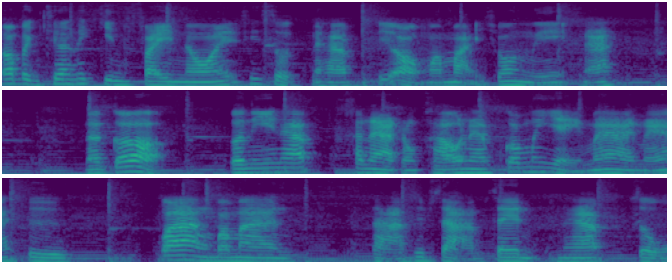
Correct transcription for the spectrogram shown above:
ก็เป็นเครื่องที่กินไฟน้อยที่สุดนะครับ ที่ออกมาใหม่ช่วงนี้นะ แล้วก็ ตัวนี้นะครับขนาดของเขานะครับก็ไม่ใหญ่มากนะคือกว้างประมาณ 33 เซนนะครับ สูง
